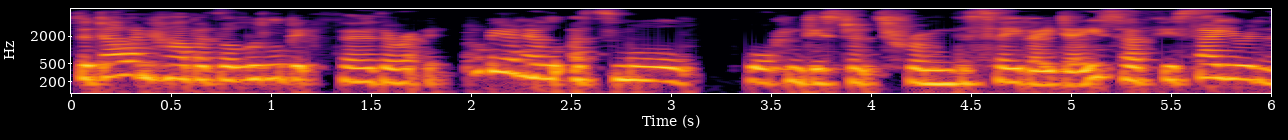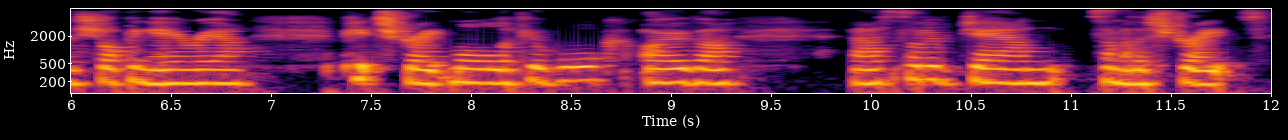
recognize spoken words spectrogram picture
So, Darling Harbour is a little bit further, probably only a small walking distance from the CBD. So, if you say you're in the shopping area, Pitt Street Mall, if you walk over uh, sort of down some of the streets,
